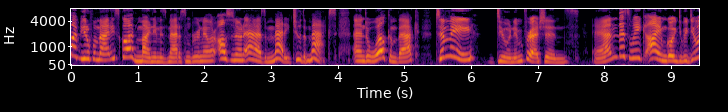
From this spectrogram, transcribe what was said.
my beautiful Madi squad. My name is Madison Brunoehler, also known as Madi to the Max, and welcome back to me doing impressions. And this week I am going to be doing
